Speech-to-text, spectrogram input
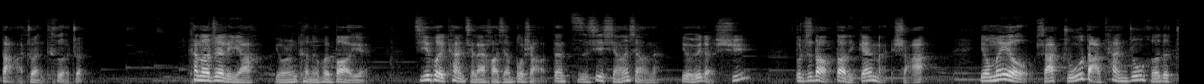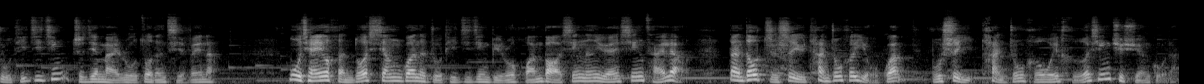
大赚特赚。看到这里呀，有人可能会抱怨，机会看起来好像不少，但仔细想想呢，又有点虚，不知道到底该买啥。有没有啥主打碳中和的主题基金，直接买入坐等起飞呢？目前有很多相关的主题基金，比如环保、新能源、新材料，但都只是与碳中和有关，不是以碳中和为核心去选股的。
